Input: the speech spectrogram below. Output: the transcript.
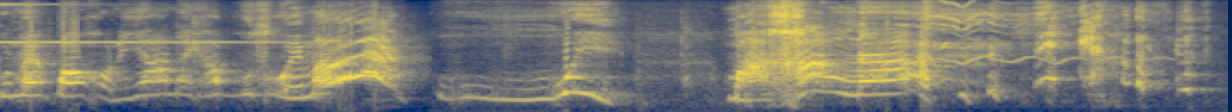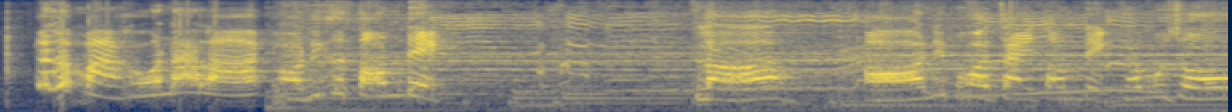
คุณแมงปอขออนุญาตนะครับโอ้โหสวยมากโอ้ยหมาข้างนะ แล้วหมาเขาก็น่ารักอ๋อนี่คือตอนเด็กเหรอ อ๋อ นี่พอใจตอนเด็กท่านผู้ชม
